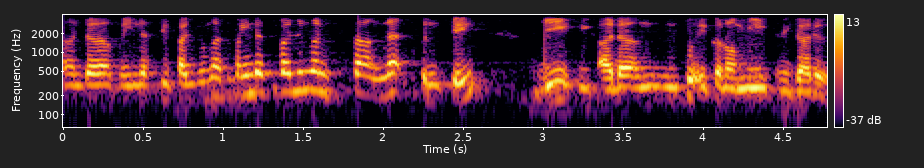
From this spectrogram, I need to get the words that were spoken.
uh, dalam industri panjungan. Sebab industri panjungan sangat penting di ada untuk ekonomi negara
